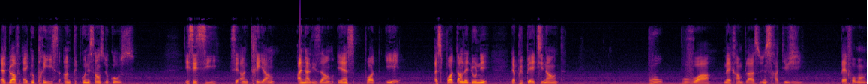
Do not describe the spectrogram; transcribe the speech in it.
elles doivent être prises en toute connaissance de cause. Et ceci, c'est en triant, analysant et, et exploitant les données les plus pertinentes pour pouvoir mettre en place une stratégie performante.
